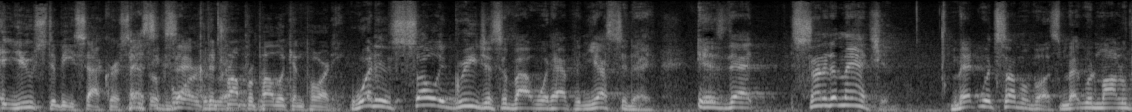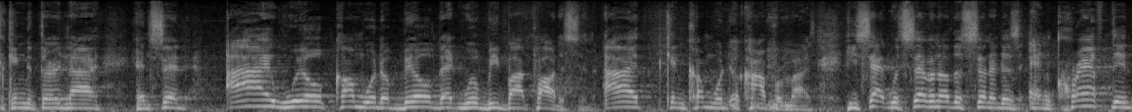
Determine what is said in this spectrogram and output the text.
it used to be sacrosanct That's before exactly the right. Trump Republican Party. What is so egregious about what happened yesterday is that Senator Manchin met with some of us, met with Martin Luther King III and I, and said, I will come with a bill that will be bipartisan. I can come with a compromise. He sat with seven other senators and crafted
